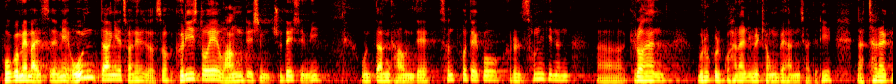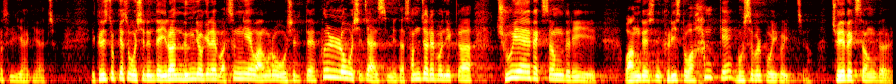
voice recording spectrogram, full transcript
복음의 말씀이 온 땅에 전해져서 그리스도의 왕 되심 주 되심이 온 땅 가운데 선포되고 그를 섬기는 아, 그러한 무릎 꿇고 하나님을 경배하는 자들이 나타날 것을 이야기하죠. 그리스도께서 오시는데 이러한 능력의 승리의 왕으로 오실 때 홀로 오시지 않습니다. 3절에 보니까 주의 백성들이 왕 되신 그리스도와 함께 모습을 보이고 있죠. 주의 백성들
